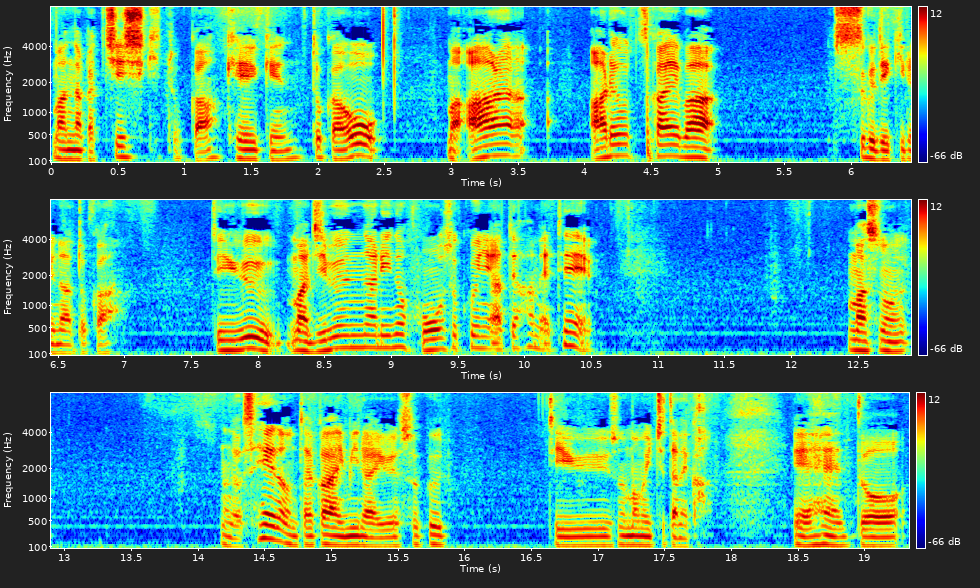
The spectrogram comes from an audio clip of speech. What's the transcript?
まあなんか知識とか経験とかを、まああれを使えばすぐできるなとか、っていう、まあ自分なりの法則に当てはめて、まあその、なんだ精度の高い未来を予測っていう、そのまま言っちゃダメか。えー、っと、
